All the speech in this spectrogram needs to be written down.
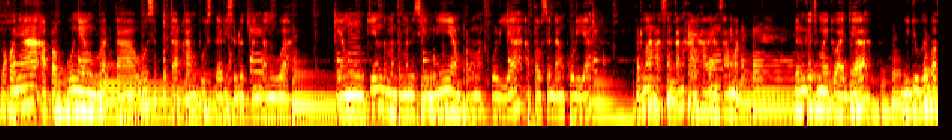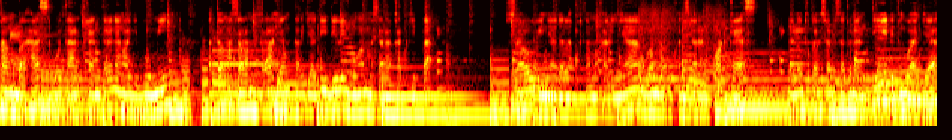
Pokoknya apa pun yang gue tahu seputar kampus dari sudut pandang gue. Yang mungkin teman-teman di sini yang pernah kuliah atau sedang kuliah pernah rasakan hal-hal yang sama. Dan gak cuma itu aja, gue juga bakal ngebahas seputar tren-tren yang lagi booming atau masalah-masalah yang terjadi di lingkungan masyarakat kita. So, ini adalah pertama kalinya gue melakukan siaran podcast dan untuk episode 1 nanti ditunggu aja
